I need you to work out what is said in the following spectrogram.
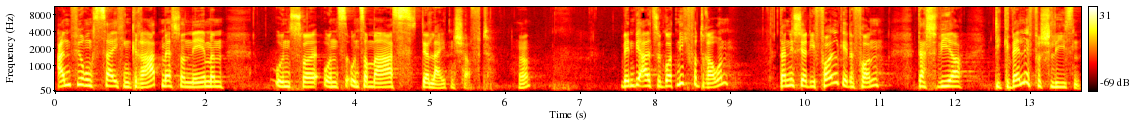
Anführungszeichen Gradmesser nehmen, unsere, uns, unser Maß der Leidenschaft. Ja? Wenn wir also Gott nicht vertrauen, dann ist ja die Folge davon, dass wir die Quelle verschließen.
